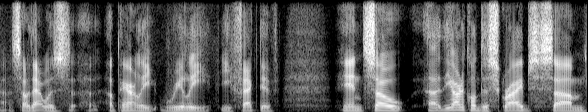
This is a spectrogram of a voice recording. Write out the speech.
Uh, so that was uh, apparently really effective. And so uh, the article describes some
